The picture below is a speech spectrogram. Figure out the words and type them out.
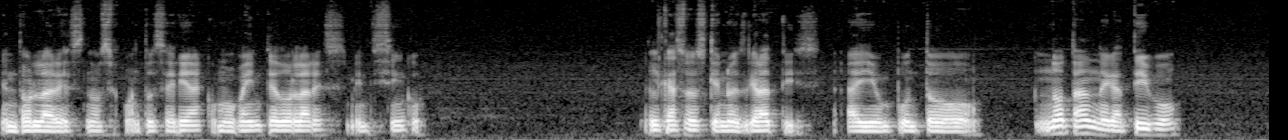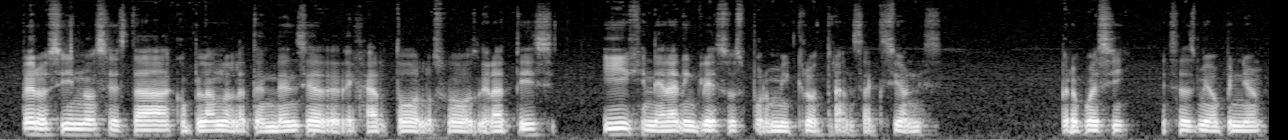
En dólares, no sé cuánto sería, como 20 dólares, 25. El caso es que no es gratis. Hay un punto no tan negativo, pero sí no se está acoplando la tendencia de dejar todos los juegos gratis y generar ingresos por microtransacciones. Pero pues sí, esa es mi opinión.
